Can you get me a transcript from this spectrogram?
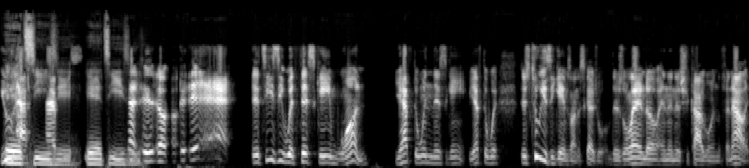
you have it's to easy. have- it's easy. Yeah, it- uh, eh, it's easy with this game one. You have to win this game. You have to win. There's two easy games on the schedule. There's Orlando and then there's Chicago in the finale.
